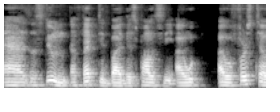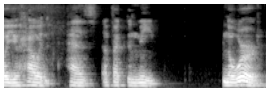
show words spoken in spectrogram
As a student affected by this policy, I, w- I will first tell you how it has affected me. In a word,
